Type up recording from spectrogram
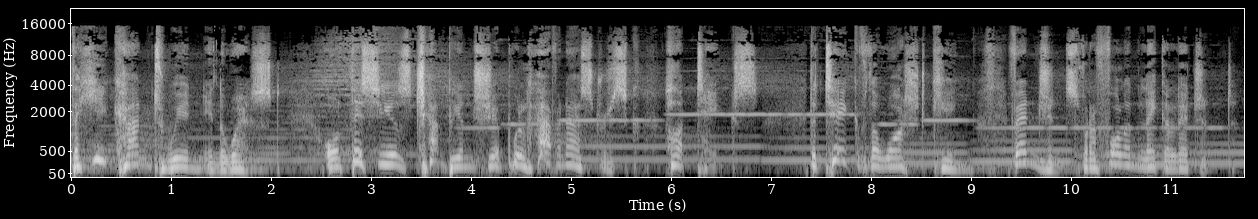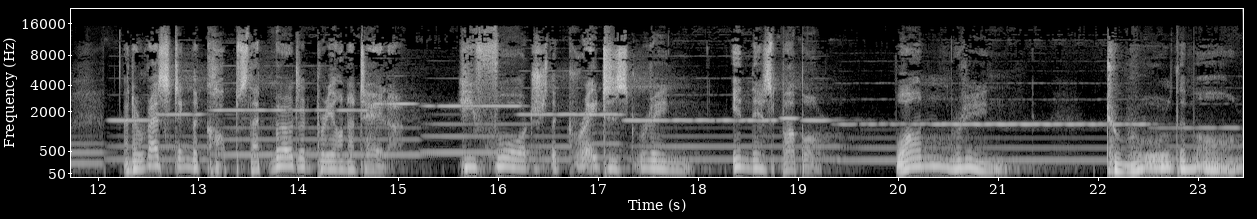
that he can't win in the West, or this year's championship will have an asterisk. Hot takes. the take of the washed king, vengeance for a fallen Laker legend, and arresting the cops that murdered Breonna Taylor. He forged the greatest ring in this bubble. One ring to rule them all.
